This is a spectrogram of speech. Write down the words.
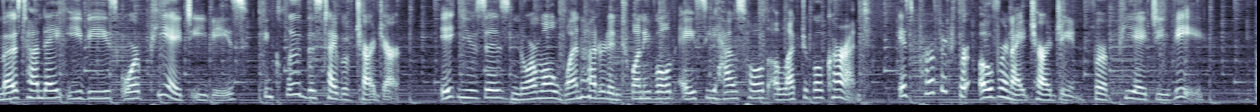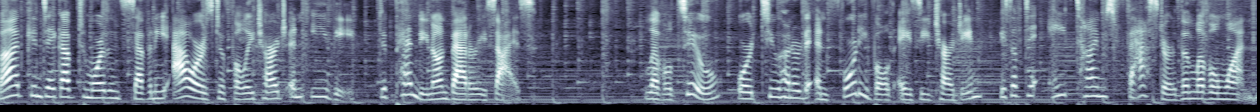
Most Hyundai EVs or PHEVs include this type of charger, it uses normal 120 volt AC household electrical current. It's perfect for overnight charging for a PHEV, but can take up to more than 70 hours to fully charge an EV, depending on battery size. Level 2, or 240 volt AC charging, is up to 8 times faster than Level 1.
